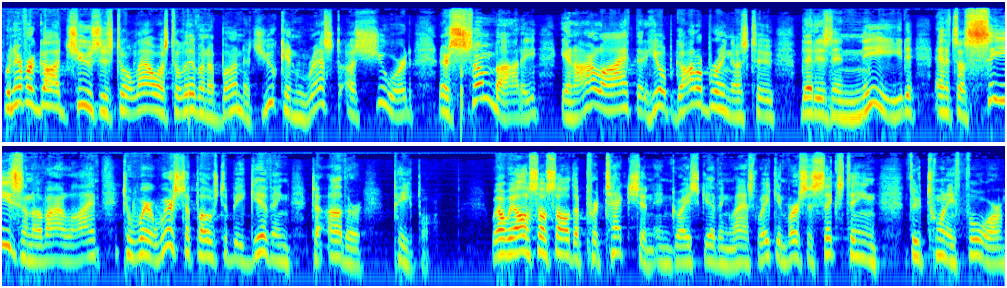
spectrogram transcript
Whenever God chooses to allow us to live in abundance, you can rest assured there's somebody in our life that he'll, God will bring us to that is in need, and it's a season of our life to where we're supposed to be giving to other people. Well, we also saw the protection in grace giving last week in verses 16 through 24.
